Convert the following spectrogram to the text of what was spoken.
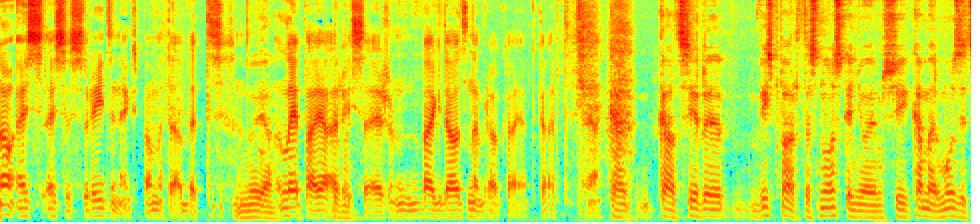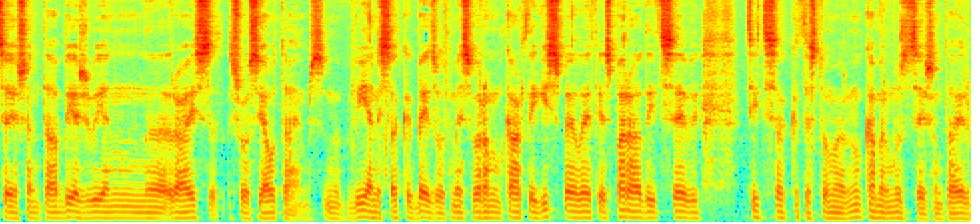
Nu, es, es esmu rīdzinieks pamatā, bet nu, jā. Liepājā arī sēžu un baigi daudz nebraukāju apkārt. Jā. Kā, kāds ir eh, vispār tas noskaņojums, šī kameras muzicēšana tā bieži vien eh, raisa šos jautājumus. Nu, vieni saka, ka beidzot mēs varam kārtīgi izspēlēties, parādīt sevi. Citi saka, ka tas tomēr, nu, kameras muzicēšana tā ir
